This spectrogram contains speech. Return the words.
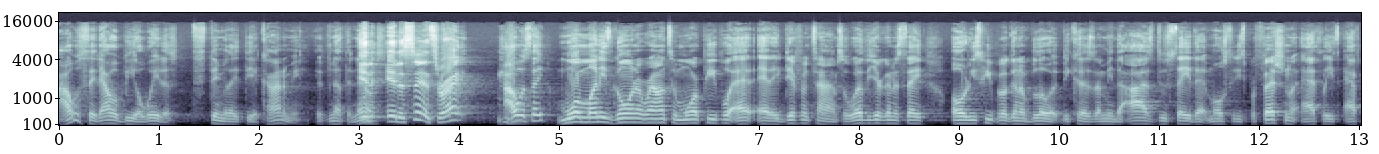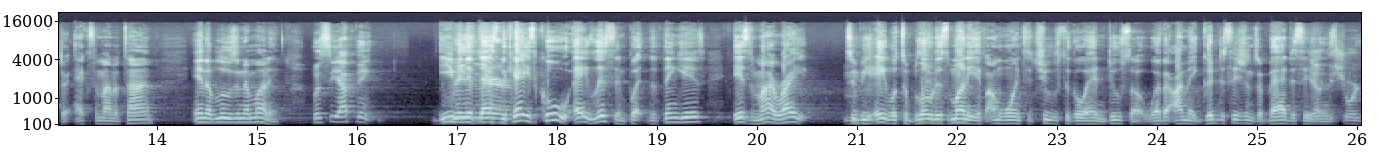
I would say that would be a way to stimulate the economy, if nothing In else. in a sense, right? I would say more money's going around to more people at, at a different time. So whether you're going to say, oh, these people are going to blow it, because I mean, the odds do say that most of these professional athletes, after X amount of time, end up losing their money. But see, I think Even if that's the case, cool. Hey, listen, but the thing is, it's my right to be mm-hmm. able to blow this money if I'm going to choose to go ahead and do so. Whether I make good decisions or bad decisions your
